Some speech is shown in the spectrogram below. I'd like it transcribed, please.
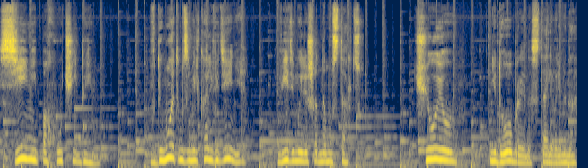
синий пахучий дым. В дыму этом замелькали видения, видимые лишь одному старцу. Чую, недобрые настали времена.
